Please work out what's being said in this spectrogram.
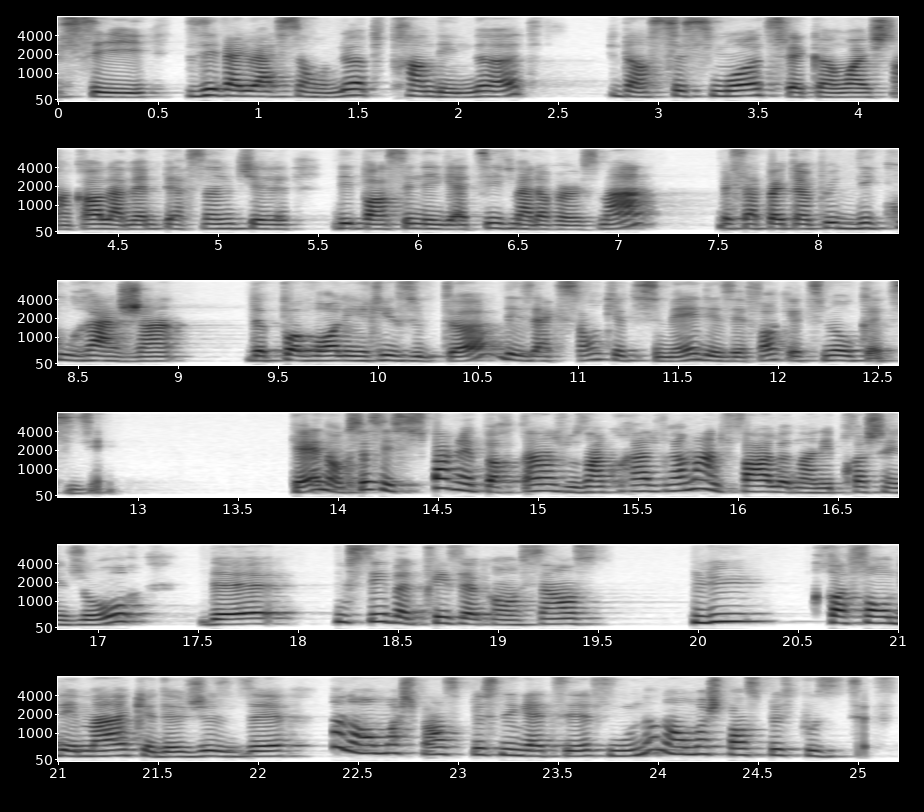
ces évaluations-là, puis prendre des notes, puis dans six mois, tu fais comme, ouais, je suis encore la même personne que des pensées négatives, malheureusement. Mais ça peut être un peu décourageant de ne pas voir les résultats des actions que tu mets, des efforts que tu mets au quotidien. Donc, ça, c'est super important. Je vous encourage vraiment à le faire dans les prochains jours, de pousser votre prise de conscience plus profondément que de juste dire non, non, moi, je pense plus négatif ou non, non, moi, je pense plus positif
